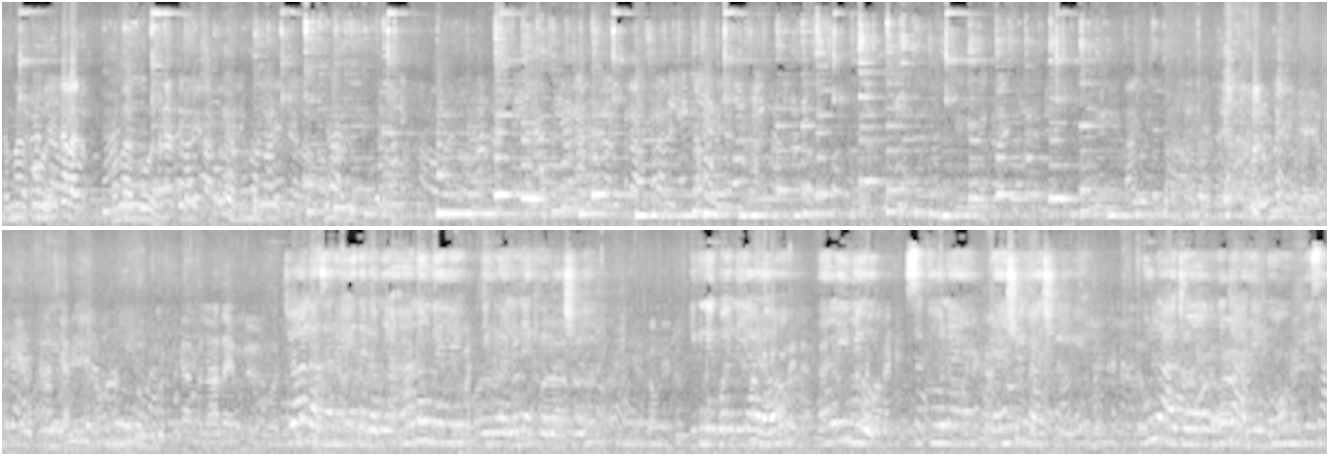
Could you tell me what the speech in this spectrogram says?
နမကိုတက်လိုက်တော့နမကိုခဏတင်နေမလာနိုင်ဘူးလို့ကျွမ်းလာကြတဲ့အဲ့တော်များအားလုံးပဲမင်္ဂလာလေးနဲ့ခေပါရှင် ဒီကနေ့ပွဲလေးရတော့မန္တလေးမြို့စကူလန်လမ်းရှိမှာရှိရင်ဦးလာကျော်မြစ်တာရိပ်ပေါ်ကေစာ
